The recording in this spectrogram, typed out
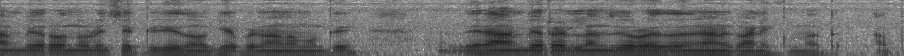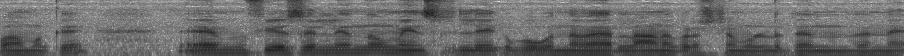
ആംബിയർ ഒന്നുകൂടി ചെക്ക് ചെയ്ത് നോക്കിയപ്പോഴാണ് നമുക്ക് ഇതിന് ആംബിയർ എല്ലാം സീറോ തന്നെയാണ് കാണിക്കുന്നത്. അപ്പോൾ നമുക്ക് ഫ്യൂസിൽ നിന്നും മെയിൻ സ്വിച്ചിലേക്ക് പോകുന്ന വയറിലാണ് പ്രശ്നമുള്ളതെന്ന് തന്നെ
